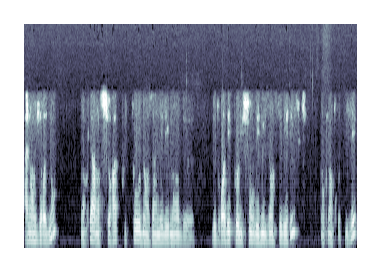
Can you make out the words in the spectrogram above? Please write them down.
à l'environnement. Donc là, on sera plutôt dans un élément de, de droit des pollutions, des nuisances et des risques, donc l'anthropisé.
